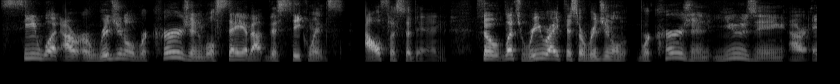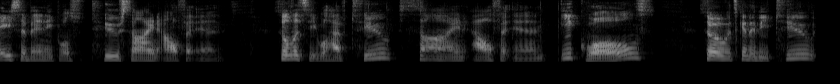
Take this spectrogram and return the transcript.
see what our original recursion will say about this sequence alpha sub n. So let's rewrite this original recursion using our a sub n equals 2 sine alpha n. So let's see, we'll have 2 sine alpha n equals so it's going to be 2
